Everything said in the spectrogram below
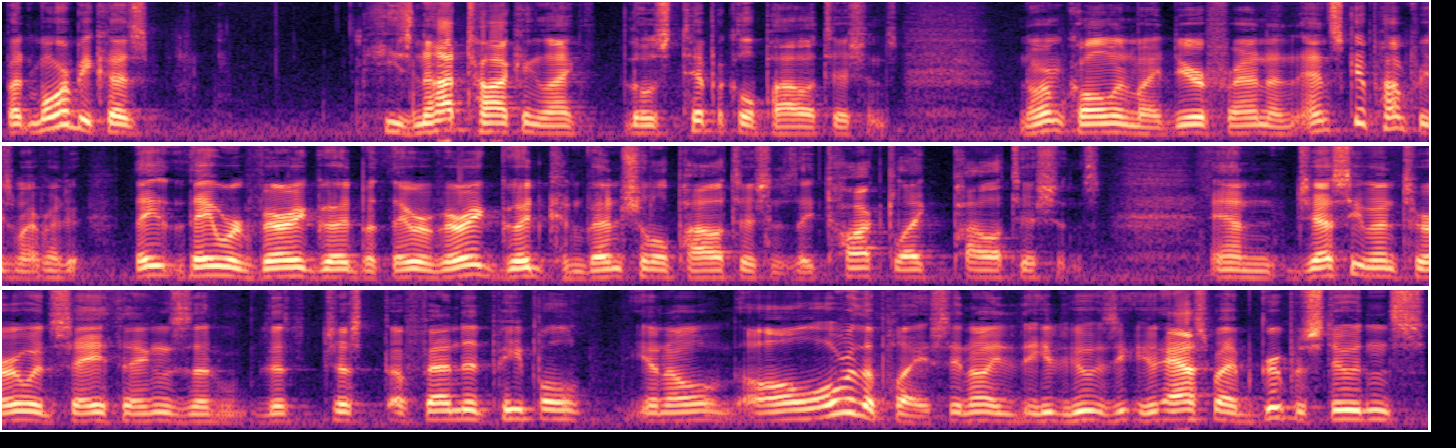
but more because he's not talking like those typical politicians. Norm Coleman, my dear friend, and, and Skip Humphrey's, my friend, they, they were very good, but they were very good conventional politicians. They talked like politicians. And Jesse Ventura would say things that, that just offended people, you know, all over the place. You know, he, he was he asked by a group of students,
